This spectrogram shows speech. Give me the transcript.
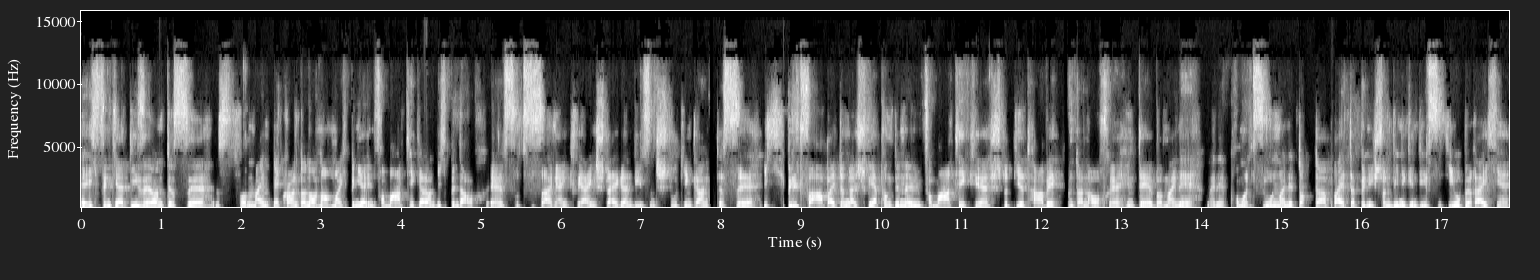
Ja, ich finde ja diese, und das äh, ist von meinem Background dann auch nochmal, ich bin ja Informatiker und ich bin da auch äh, sozusagen ein Quereinsteiger in diesen Studiengang, dass äh, ich Bildverarbeitung als Schwerpunkt in der Informatik äh, studiert habe und dann auch äh, hinterher über meine, meine Promotion, meine Doktorarbeit, da bin ich schon wenig in diesen Geobereiche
